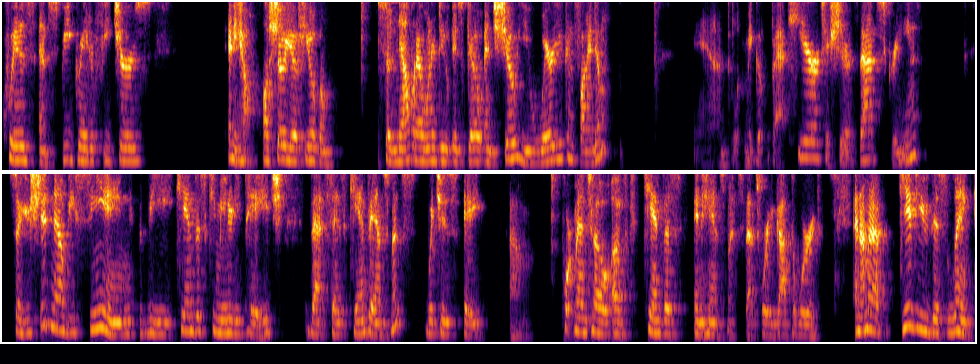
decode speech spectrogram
quiz and SpeedGrader features. Anyhow, I'll show you a few of them. So now what I want to do is go and show you where you can find them. And let me go back here to share that screen. So you should now be seeing the Canvas community page that says Canvancements, which is a um, portmanteau of Canvas enhancements. That's where he got the word. And I'm going to give you this link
